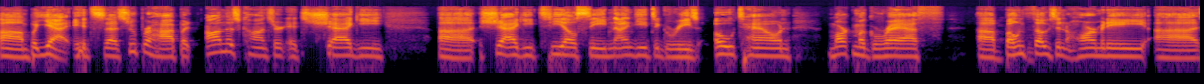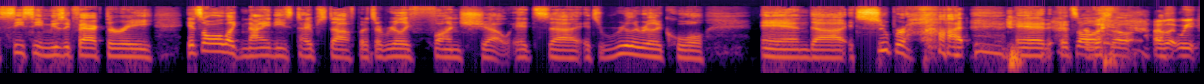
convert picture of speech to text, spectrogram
Um, but yeah, it's uh, super hot. But on this concert, it's Shaggy, uh, Shaggy, TLC, 98 Degrees, O Town, Mark McGrath. Uh, Bone Thugs and Harmony, uh, CC Music Factory. It's all like '90s type stuff, but it's a really fun show. It's uh, it's really really cool and uh, it's super hot and it's also we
